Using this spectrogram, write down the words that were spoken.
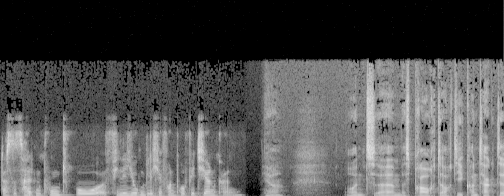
das ist halt ein Punkt, wo viele Jugendliche von profitieren können. Ja. Und ähm, es braucht auch die Kontakte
